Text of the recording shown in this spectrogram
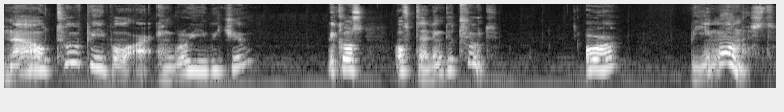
Now two people are angry with you because of telling the truth or being honest.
